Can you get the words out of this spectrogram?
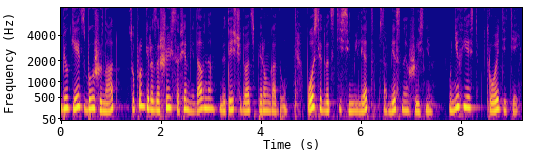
Билл Гейтс был женат, супруги разошлись совсем недавно, в 2021 году, после 27 лет совместной жизни. У них есть трое детей.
